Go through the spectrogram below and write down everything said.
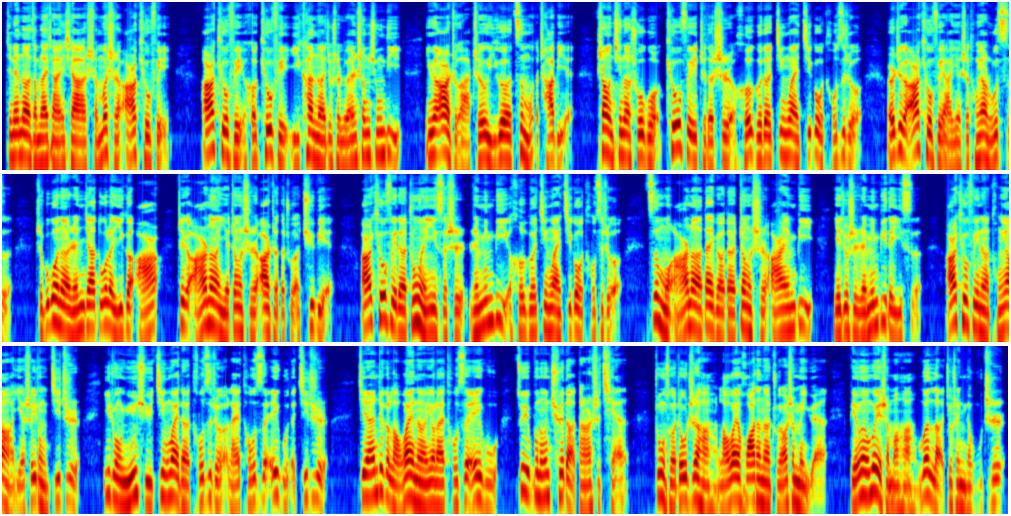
今天呢，咱们来讲一下什么是 RQ 费。RQ 费和 Q 费一看呢就是孪生兄弟，因为二者啊只有一个字母的差别。上期呢说过，Q 费指的是合格的境外机构投资者，而这个 RQ 费啊也是同样如此，只不过呢人家多了一个 R，这个 R 呢也正是二者的主要区别。RQ 费的中文意思是人民币合格境外机构投资者。字母 R 呢，代表的正是 RMB，也就是人民币的意思。RQ 费呢，同样啊，也是一种机制，一种允许境外的投资者来投资 A 股的机制。既然这个老外呢要来投资 A 股，最不能缺的当然是钱。众所周知哈，老外花的呢主要是美元。别问为什么哈，问了就是你的无知。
